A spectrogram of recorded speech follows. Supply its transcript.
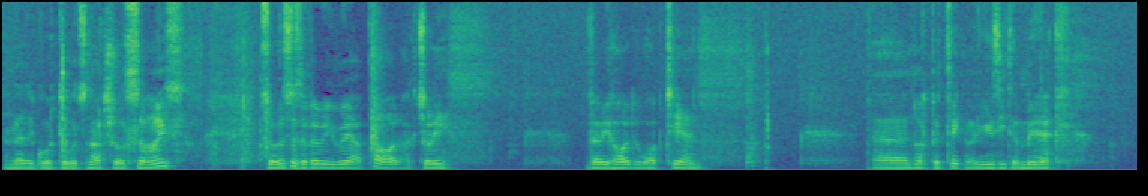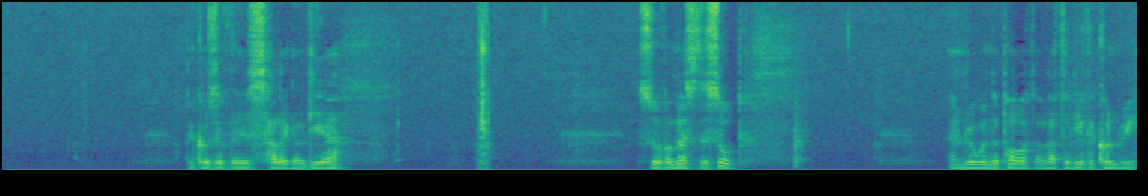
and let it go to its natural size. So this is a very rare part actually. Very hard to obtain. Uh, not particularly easy to make because of this helical gear so if I mess this up and ruin the part I'll have to leave the country.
